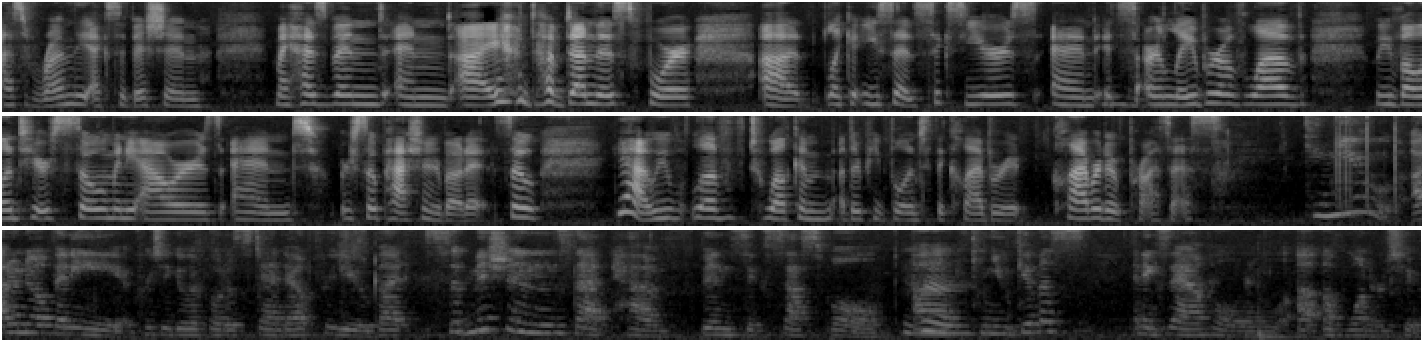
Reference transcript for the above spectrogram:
us run the exhibition. My husband and I have done this for, uh, like you said, six years, and it's our labor of love. We volunteer so many hours, and we're so passionate about it. So, yeah, we love to welcome other people into the collaborative, collaborative process. Can you, I don't know if any particular photos stand out for you, but submissions that have been successful, mm -hmm. uh, mm-hmm. can you give us an example of one or two?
